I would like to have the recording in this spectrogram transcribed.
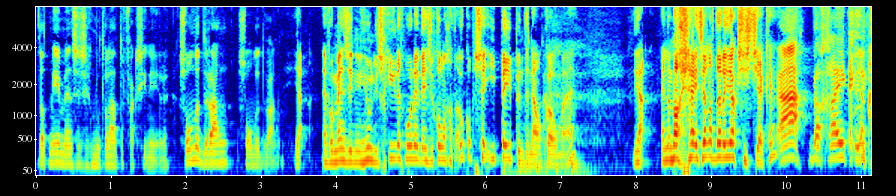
dat meer mensen zich moeten laten vaccineren. Zonder drang, zonder dwang. Ja, en voor mensen die heel nieuwsgierig worden, deze column gaat ook op cip.nl komen, hè? Ja, en dan mag jij zelf de reacties checken. Ah, dan ga ik.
